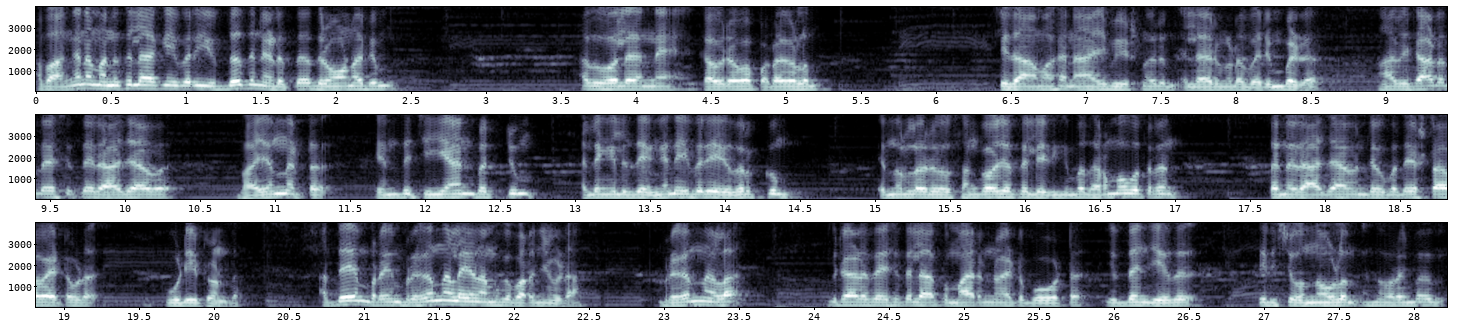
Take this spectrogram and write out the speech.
അപ്പോൾ അങ്ങനെ മനസ്സിലാക്കി ഇവർ യുദ്ധത്തിനെടുത്ത് ദ്രോണരും അതുപോലെ തന്നെ കൗരവ പടകളും പിതാമഹനായ ഭീഷ്ണരും എല്ലാവരും കൂടെ വരുമ്പോൾ ആ വിരാടദേശത്തെ രാജാവ് ഭയന്നിട്ട് എന്ത് ചെയ്യാൻ പറ്റും അല്ലെങ്കിൽ ഇത് എങ്ങനെ ഇവരെ എതിർക്കും എന്നുള്ളൊരു സങ്കോചത്തിലിരിക്കുമ്പോൾ ധർമ്മപുത്രൻ തന്നെ രാജാവിന്റെ ഉപദേഷ്ടാവായിട്ട് ഇവിടെ കൂടിയിട്ടുണ്ട്. അദ്ദേഹം പറയും ബൃഹന്നളയെ നമുക്ക് പറഞ്ഞു വിടാം ബൃഹന്നള വിരാട് ദേശത്തിലെ ആ കുമാരനുമായിട്ട് പോയിട്ട് യുദ്ധം ചെയ്ത് തിരിച്ചു വന്നോളും എന്ന് പറയുമ്പോൾ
